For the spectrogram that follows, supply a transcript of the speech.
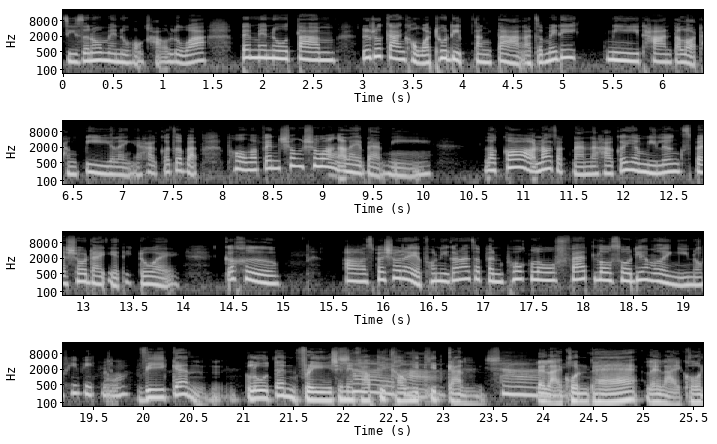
seasonal เมนูของเขา หรือว่าเป็นเมนูตามฤดูกาลของวัตถุดิบต่างๆ อาจจะไม่ได้มีทานตลอดทั้งปีอะไรอย่างเงี้ยค่ะ ก็จะแบบโผล่มาเป็นช่วงๆอะไรแบบนี้ แล้วก็นอกจากนั้นนะคะก็ยังมีเรื่อง special diet อีกด้วย ก็คืออ่า special diet พวกนี้ก็น่าจะเป็นพวก low fat low sodium อะไรอย่างงี้เนาะพี่วิกเนาะ vegan gluten free ใช่ไหมครับใช่ที่เขาค่ะฮิตๆกันใช่หลายๆ คนแพ้หลายๆ คน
